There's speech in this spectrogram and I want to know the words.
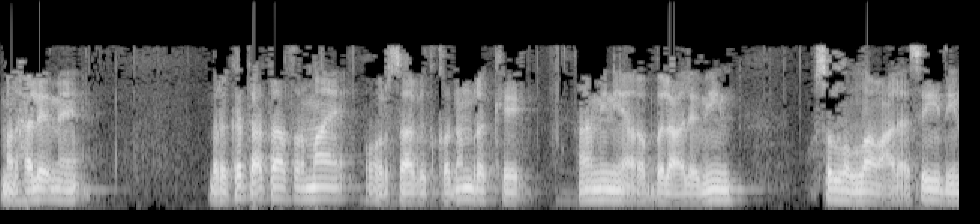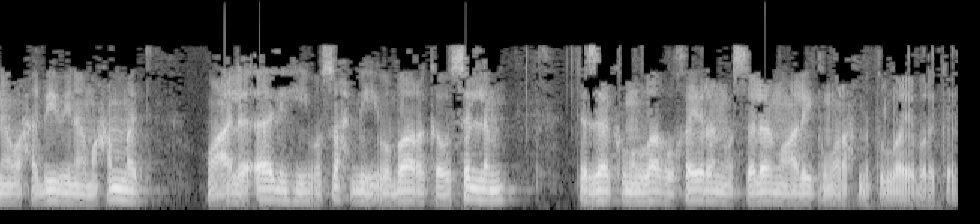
مرحلے میں برکت عطا فرمائے اور ثابت قدم رکھے۔ آمین یا رب العالمین۔ صلی اللہ علیہ سیدنا و حبیبنا محمد وعلى آله وصحبه وبارك وسلم۔ جزاكم الله خيرا والسلام عليكم ورحمة الله وبركاته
